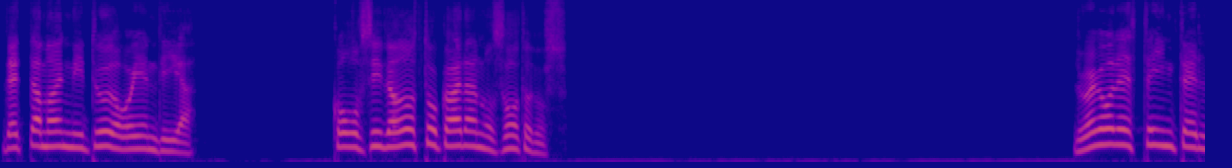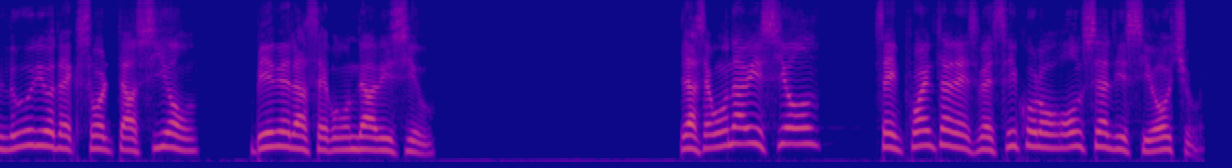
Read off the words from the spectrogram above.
de esta magnitud hoy en día, como si no nos tocara a nosotros. Luego de este interludio de exhortación viene la segunda visión. La segunda visión se encuentra en el versículo 11 al 18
